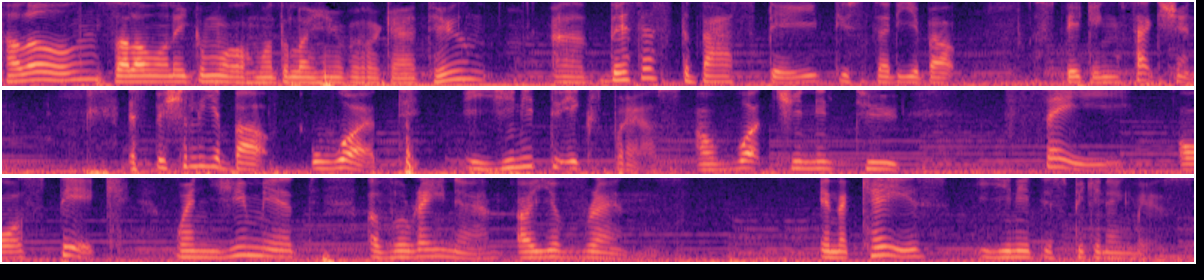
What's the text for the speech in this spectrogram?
Hello, Assalamualaikum warahmatullahi wabarakatuh. Uh, this is the best day to study about speaking section, especially about what you need to express or what you need to say or speak when you meet a foreigner or your friends. In the case, you need to speak in English.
